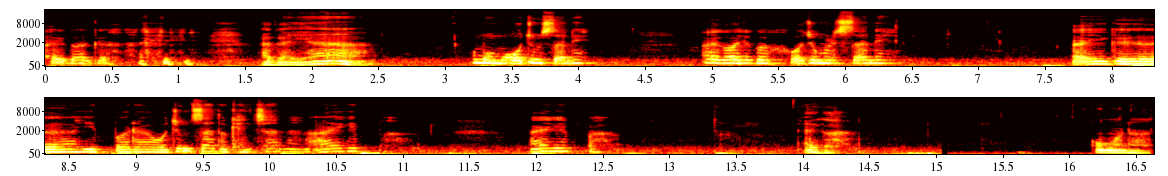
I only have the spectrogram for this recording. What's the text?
아이고 아이고 아가야 어머머 오줌 싸네. 아이고 아이고 오줌을 싸네. 아이고 이뻐라. 오줌 싸도 괜찮아. 아이고 이뻐 아이고 이뻐 아이고. 어머나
